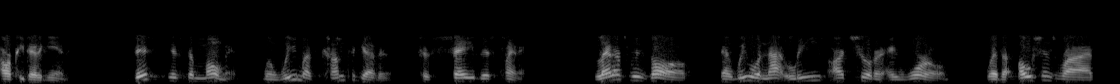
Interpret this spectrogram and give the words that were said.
I'll repeat that again. This is the moment when we must come together to save this planet. Let us resolve that we will not leave our children a world where the oceans rise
